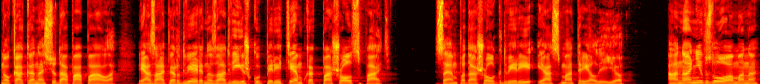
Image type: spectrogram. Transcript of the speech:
Но как она сюда попала? Я запер дверь на задвижку перед тем, как пошел спать. Сэм подошел к двери и осмотрел ее. Она не взломана.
